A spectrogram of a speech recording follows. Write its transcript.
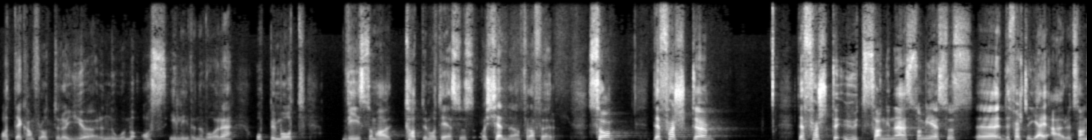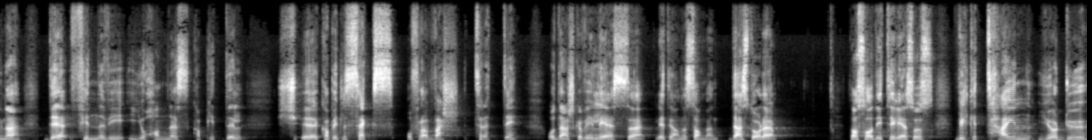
og at det kan få lov til å gjøre noe med oss i livene våre opp imot vi som har tatt imot Jesus og kjenner ham fra før. Så det første, det første utsagnet som Jesus, eh, det første 'jeg er'-utsagnet, det finner vi i Johannes kapittel, eh, kapittel 6, og fra vers 30. Og Der skal vi lese litt sammen. Der står det Da sa de til Jesus, 'Hvilke tegn gjør du,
